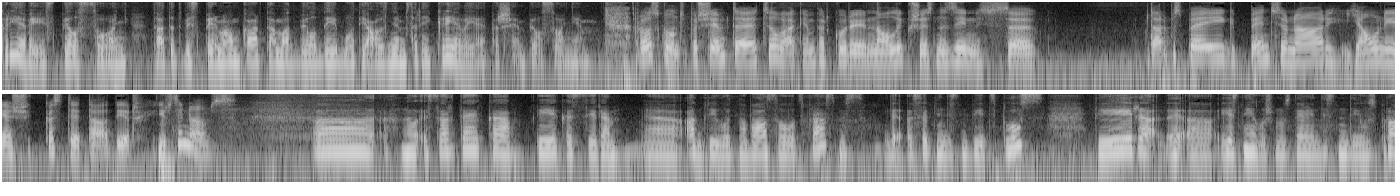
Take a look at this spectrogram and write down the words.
Krievijas pilsoņi. Tātad vispirmām kārtām atbildība būtu jāuzņemas arī Krievijai par šiem pilsoņiem. Roskunds, par šiem cilvēkiem, par kuriem nav likušies nezinis. Darba spējīgi, pensionāri, jaunieši, kas tie tādi ir? Ir zināms? Uh, nu, es varu teikt, ka tie, kas ir uh, atbrīvot no valsts valodas prasmes, 75, plus, tie ir uh, iesnieguši mums 92%, pro,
